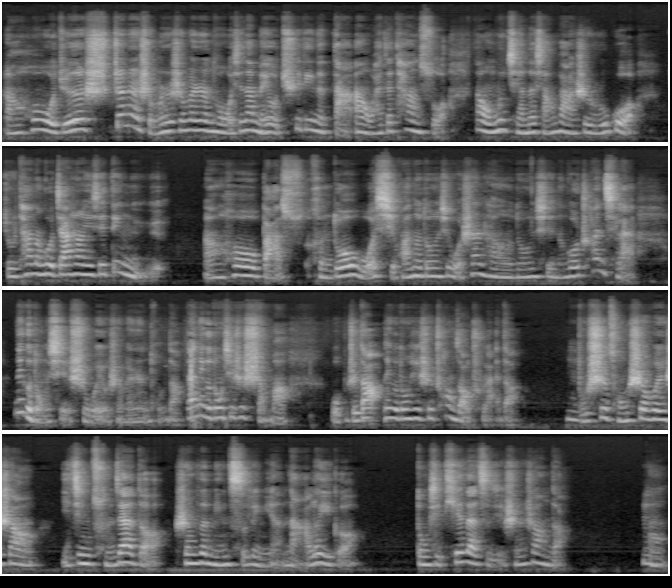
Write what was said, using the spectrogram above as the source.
然后我觉得是真正什么是身份认同，我现在没有确定的答案，我还在探索。但我目前的想法是，如果就是它能够加上一些定语，然后把很多我喜欢的东西、我擅长的东西能够串起来，那个东西是我有身份认同的。但那个东西是什么，我不知道。那个东西是创造出来的，不是从社会上已经存在的身份名词里面拿了一个东西贴在自己身上的。嗯，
